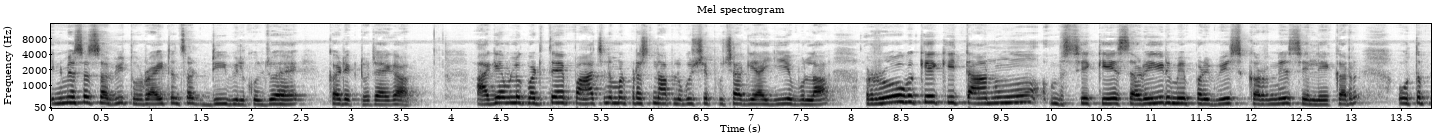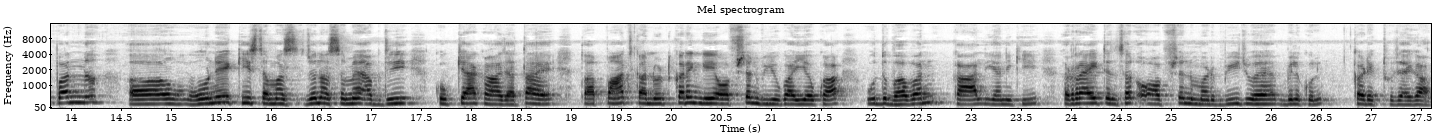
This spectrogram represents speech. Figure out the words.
इनमें से सभी तो राइट आंसर डी बिल्कुल जो है करेक्ट हो जाएगा। आगे हम लोग बढ़ते हैं। पाँच नंबर प्रश्न आप लोगों से पूछा गया, ये बोला, रोग के कीटाणुओं से के शरीर में प्रवेश करने से लेकर उत्पन्न होने की समझ जो ना समय अवधि को क्या कहा जाता है? तो आप पाँच का नोट करेंगे। ऑप्शन बी होगा ये का उद्भवन काल, यानी कि right answer option number B जो है, बिल्कुल करेक्ट हो जाएगा।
